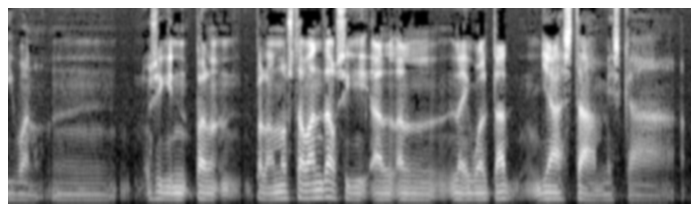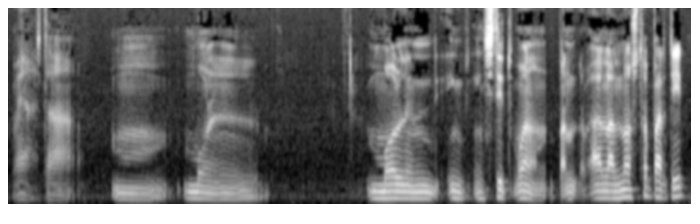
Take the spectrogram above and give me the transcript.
i bueno o sigui, per, per la nostra banda o sigui, el, el, la igualtat ja està més que ja està molt molt instit... Bueno, en el nostre partit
